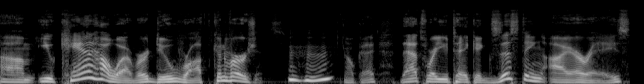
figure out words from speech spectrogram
Um, you can, however, do Roth conversions. Mm-hmm. Okay. That's where you take existing IRAs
